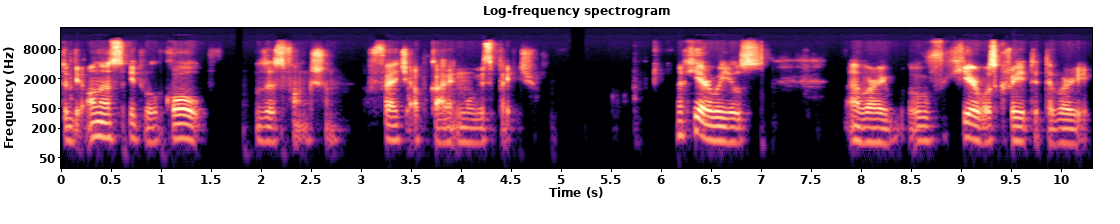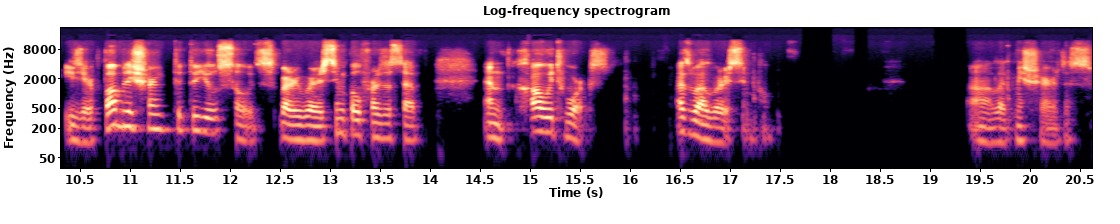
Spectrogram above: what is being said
to be honest, it will call this function, fetch upcoming movies page. Here we use a very, here was created a very easier publisher to, to use, so it's very, very simple for this app. And how it works, as well, very simple. Uh, let me share this.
